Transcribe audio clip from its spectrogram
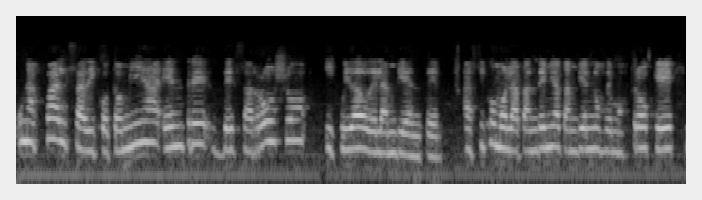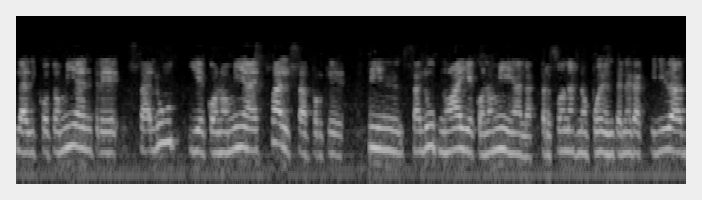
una falsa dicotomía entre desarrollo y cuidado del ambiente. Así como la pandemia también nos demostró que la dicotomía entre salud y economía es falsa, porque sin salud no hay economía, las personas no pueden tener actividad.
